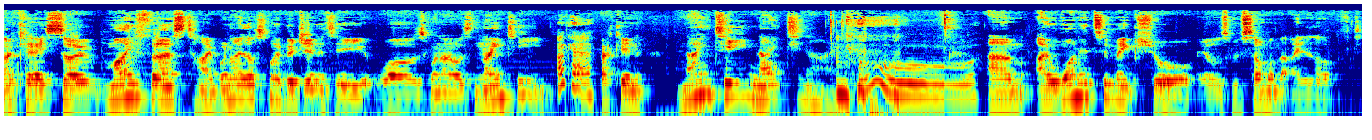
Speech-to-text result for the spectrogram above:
Okay, so my first time when I lost my virginity was when I was 19, Okay. back in 1999. Ooh. um, I wanted to make sure it was with someone that I loved.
